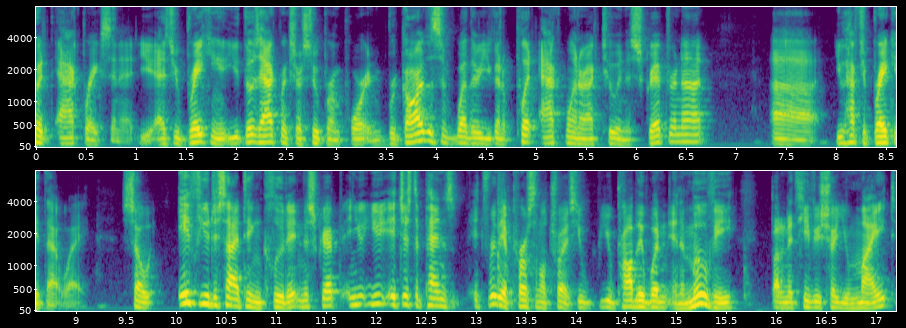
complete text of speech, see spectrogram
put act breaks in it. You, as you're breaking it, you, those act breaks are super important, regardless of whether you're going to put Act One or Act Two in the script or not. Uh, you have to break it that way. So if you decide to include it in the script, and you, you it just depends. It's really a personal choice. You you probably wouldn't in a movie, but on a TV show you might.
